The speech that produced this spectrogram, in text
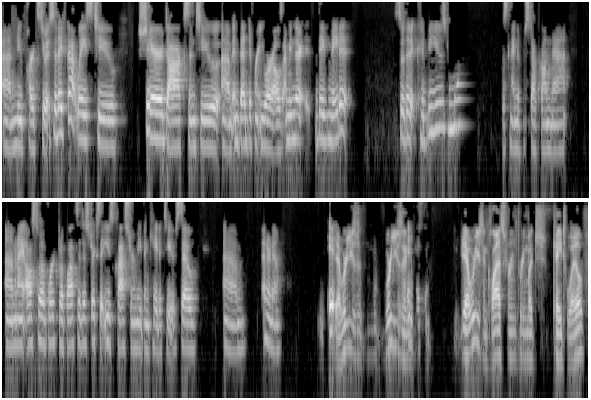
um, new parts to it. So they've got ways to share docs and to um, embed different URLs. I mean, they're they've made it so that it could be used more. I was kind of stuck on that. Um, and I also have worked with lots of districts that use Classroom, even K to two. So um, I don't know. It, yeah, we're using we're using yeah we're using Classroom pretty much K twelve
